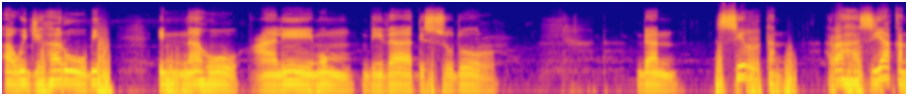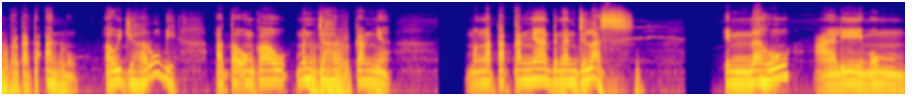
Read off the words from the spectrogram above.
awijharu bih innahu alimum bidzatis sudur. Dan sirkan rahasiakan perkataanmu awijharu bih atau engkau menjaharkannya mengatakannya dengan jelas innahu alimum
